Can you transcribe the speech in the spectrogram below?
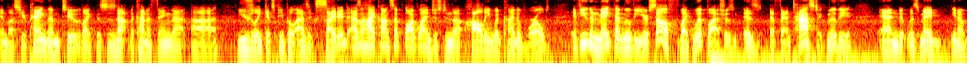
unless you're paying them to. Like this is not the kind of thing that uh, usually gets people as excited as a high concept logline just in the hollywood kind of world if you can make that movie yourself like whiplash is, is a fantastic movie and it was made you know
